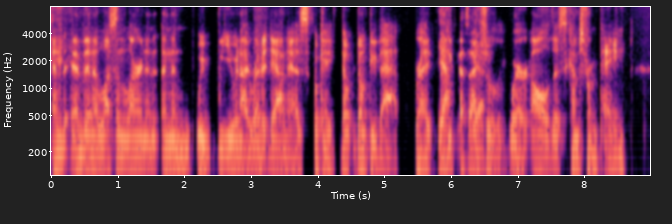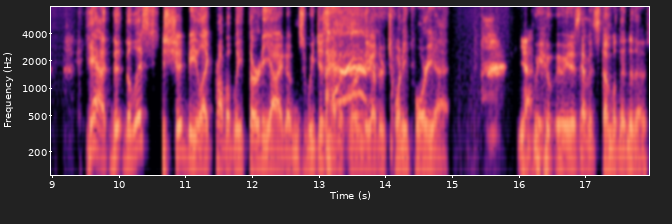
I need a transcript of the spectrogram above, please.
and and then a lesson learned, and, and then we, we you and I wrote it down as okay, don't don't do that, right? Yeah, I think that's actually yeah. where all of this comes from pain. Yeah, the, the list should be like probably 30 items. We just haven't learned the other 24 yet yeah. We, we just haven't stumbled into those.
